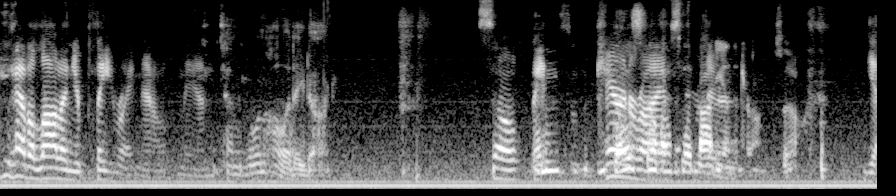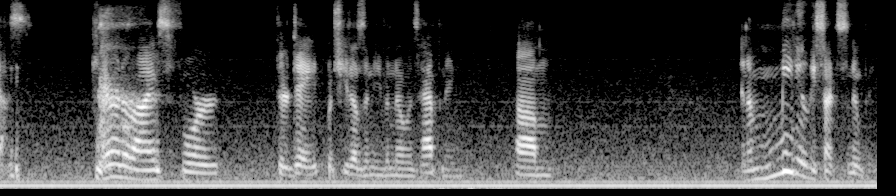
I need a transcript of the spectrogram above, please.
You have a lot on your plate right now, man. Time to go on a holiday, dog. So, wait, And so he Karen does still have arrives dead for body their- in the trunk. So Yes. Karen arrives for their date, which he doesn't even know is happening, um, and immediately starts snooping.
